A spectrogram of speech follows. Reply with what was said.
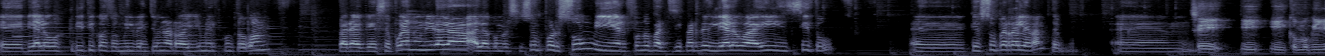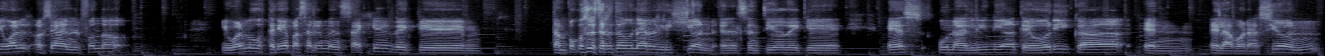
eh, diálogoscríticos2021.gmail.com, para que se puedan unir a la, a la conversación por Zoom y en el fondo participar del diálogo ahí in situ, eh, que es súper relevante. Eh, Sí, y, y como que igual, o sea, en el fondo, igual me gustaría pasar el mensaje de que tampoco se trata de una religión, en el sentido de que es una línea teórica en elaboración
